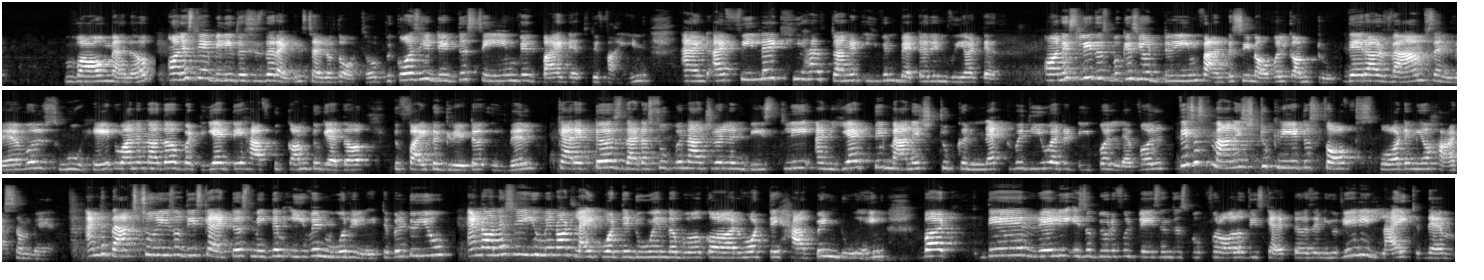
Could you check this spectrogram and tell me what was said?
wow manner. Honestly, I believe this is the writing style of the author because he did the same with By Death Defined and I feel like he has done it even better in We Are Terror. Honestly, this book is your dream fantasy novel come true. There are vamps and werewolves who hate one another but yet they have to come together to fight a greater evil. Characters that are supernatural and beastly and yet they manage to connect with you at a deeper level. They just manage to create a soft spot in your heart somewhere. And the backstories of these characters make them even more relatable to you. And honestly, you may not like what they do in the book or what they have been doing, but there really is a beautiful place in this book for all of these characters and you really like them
